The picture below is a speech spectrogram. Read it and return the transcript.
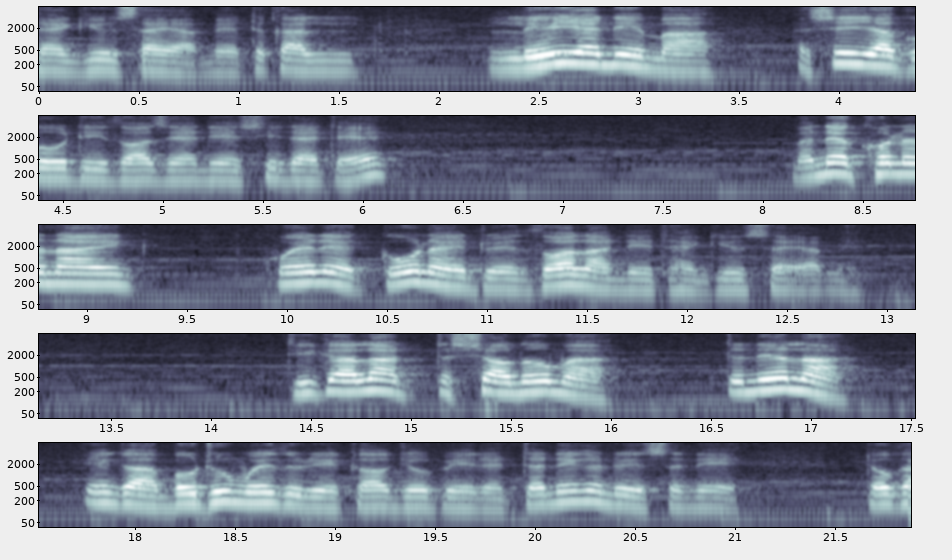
ထိုင်ကျူဆက်ရမယ်တက၄ရက်နေ့မှာအရှိရက်ကိုတီသွားစရာနေရှိတတ်တယ်မနေ့9နိုင် ခွဲနဲ့9နိုင်အတွင်းသွားလာနေထိုင်ကျူဆက်ရမယ်ဒီကာလတလျှောက်လုံးမှာတနင်္လာအင်္ဂါဗုဒ္ဓမွေးသူတွေကောင်းကျိုးပေးတယ်တနင်္ဂနွေစနေဒုက္ခ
